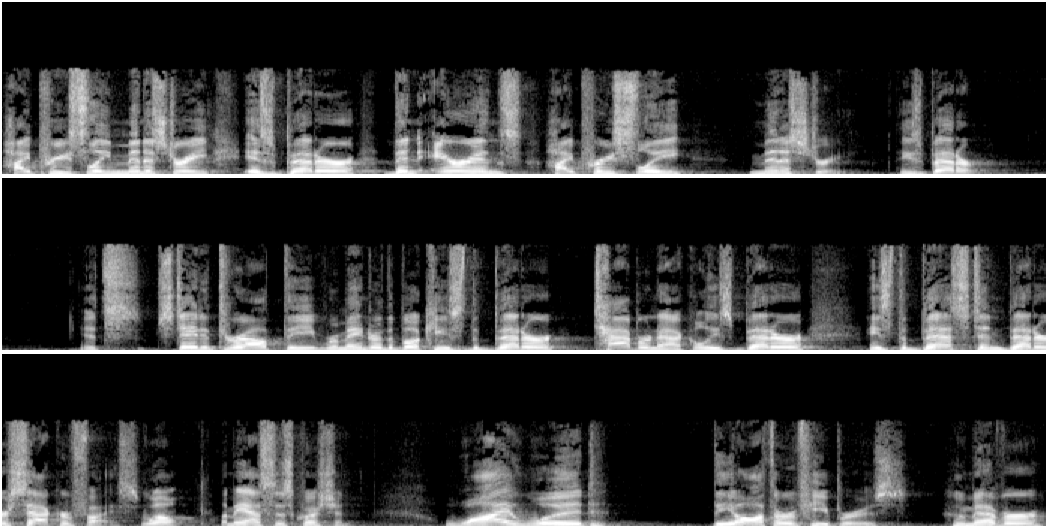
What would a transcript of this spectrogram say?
high priestly ministry is better than Aaron's high priestly ministry. He's better. It's stated throughout the remainder of the book. He's the better tabernacle. He's better, he's the best and better sacrifice. Well, let me ask this question. Why would the author of Hebrews, whomever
